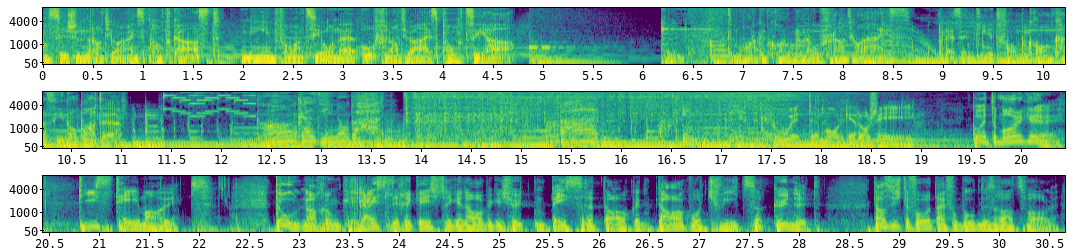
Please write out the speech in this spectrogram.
Das ist ein Radio 1 Podcast. Mehr Informationen auf radio1.ch. Die Morgenkolumne auf Radio 1 präsentiert vom Grand Casino Baden. Grand Casino Baden. Baden im Glück. Guten Morgen, Roger. Guten Morgen. Dein Thema heute. Du, nach einem grässlichen gestrigen Abend ist heute ein besserer Tag. Ein Tag, wo die Schweizer gewinnen. Das ist der Vorteil von Bundesratswahlen.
